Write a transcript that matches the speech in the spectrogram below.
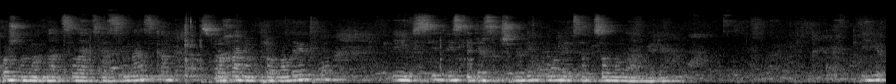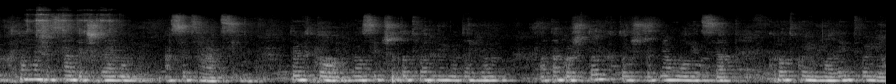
кожному надсилається смс з проханням про молитву, і всі 200 тисяч чоловік моляться в цьому намірі. І хто може стати членом асоціації? Той, хто носить чудотворний медальйон, а також той, хто щодня молиться короткою молитвою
